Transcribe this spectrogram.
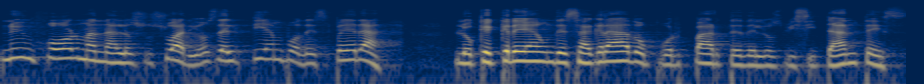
no informan a los usuarios del tiempo de espera, lo que crea un desagrado por parte de los visitantes.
